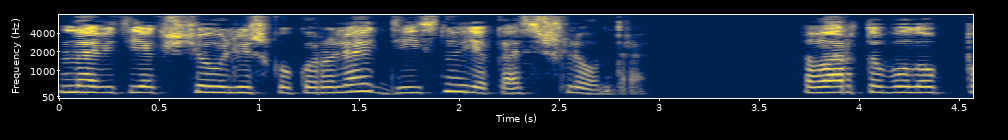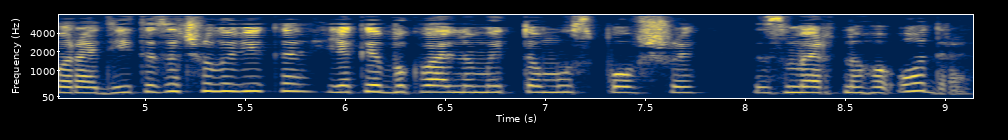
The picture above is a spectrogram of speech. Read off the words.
навіть якщо у ліжку короля дійсно якась шльондра. Варто було б порадіти за чоловіка, який буквально мить тому сповши змертного одра,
